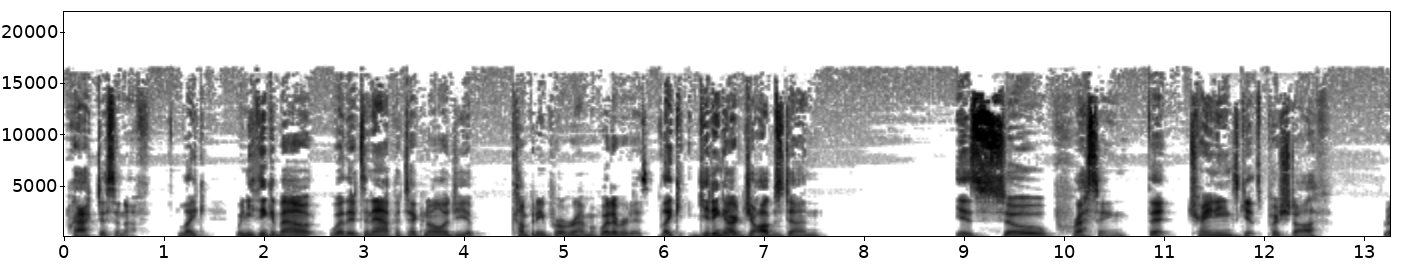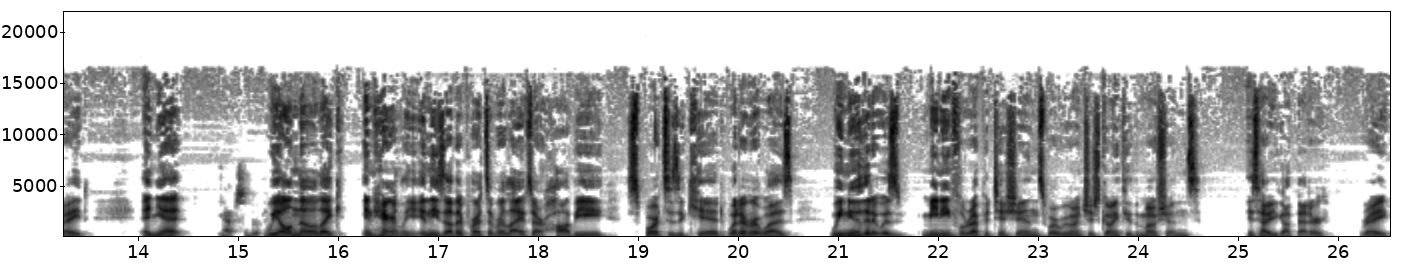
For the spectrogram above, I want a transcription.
practice enough, like when you think about whether it's an app, a technology, a company program, whatever it is, like getting our jobs done is so pressing that trainings gets pushed off, right? And yet Absolutely. We all know like inherently in these other parts of our lives, our hobby, sports as a kid, whatever it was, we knew that it was meaningful repetitions where we weren't just going through the motions is how you got better, right?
